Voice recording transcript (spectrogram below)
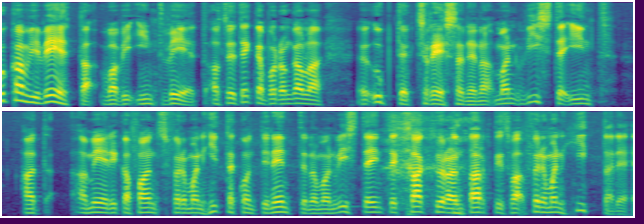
hur kan vi veta vad vi inte vet? Alltså jag tänker på de gamla eh, upptäcktsresandena, man visste inte att Amerika fanns förrän man hittade kontinenten och man visste inte exakt hur Antarktis var förrän man hittade.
